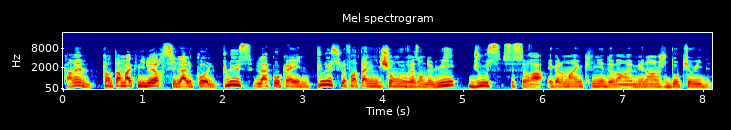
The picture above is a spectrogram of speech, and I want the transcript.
quand même. Quant à Mac Miller, c'est l'alcool plus la cocaïne plus le fentanyl qui ont eu raison de lui. Juice se sera également incliné devant un mélange d'opioïdes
